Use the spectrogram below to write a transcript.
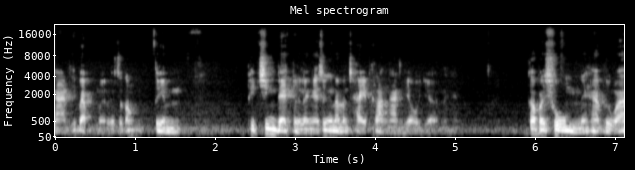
งานที่แบบเหมือนจะต้องเตรียม pitching deck หรืออะไรเงี้ยซึ่งนั้นมันใช้พลังงานเยอะเยอะนะฮะก็ประชุมนะครับหรือว่า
